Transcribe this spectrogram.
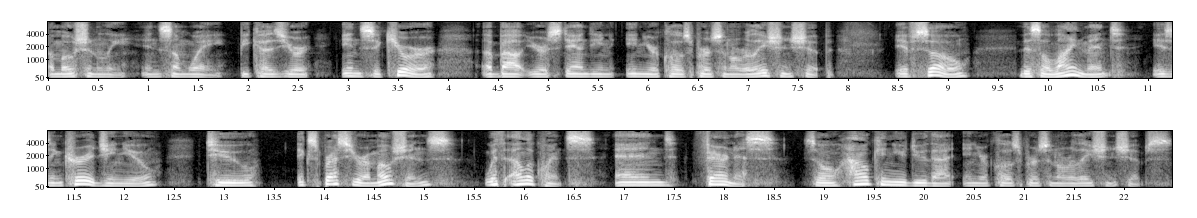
emotionally in some way because you're insecure about your standing in your close personal relationship? If so, this alignment is encouraging you to express your emotions with eloquence and fairness. So, how can you do that in your close personal relationships?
